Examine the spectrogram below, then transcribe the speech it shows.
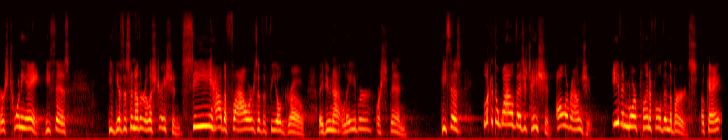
Verse 28, he says, he gives us another illustration. See how the flowers of the field grow. They do not labor or spin. He says, Look at the wild vegetation all around you, even more plentiful than the birds, okay?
